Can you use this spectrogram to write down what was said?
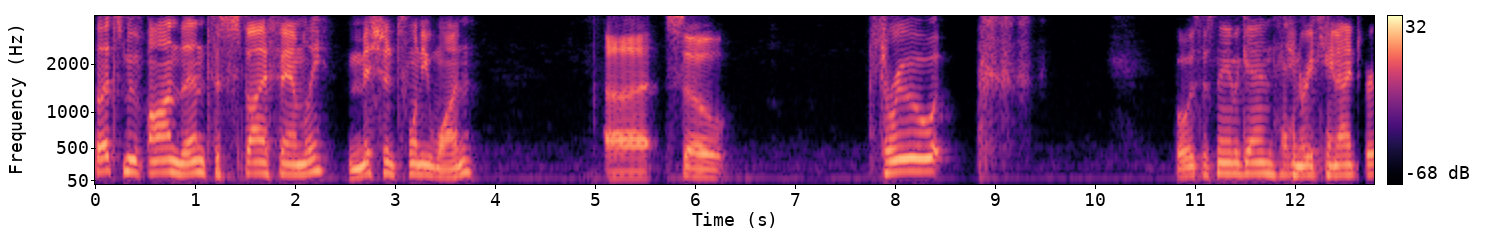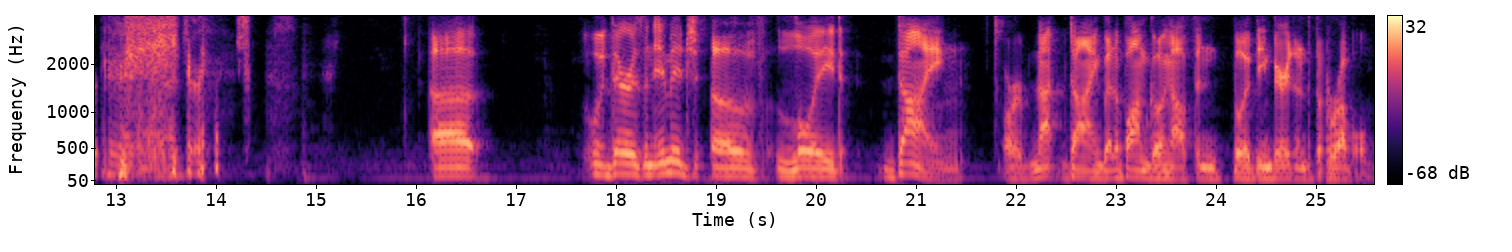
Let's move on then to Spy Family, Mission 21. Uh, so through what was his name again? Henry, Henry uh, there is an image of Lloyd dying, or not dying, but a bomb going off and Lloyd being buried under the rubble.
